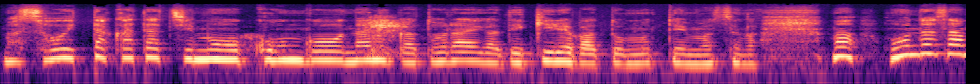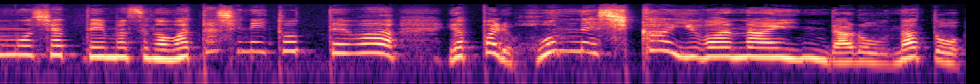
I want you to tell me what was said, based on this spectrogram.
まあそういった形も今後何かトライができればと思っていますが、まあ本田さんもおっしゃっていますが、私にとってはやっぱり本音しか言わないんだろうなと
